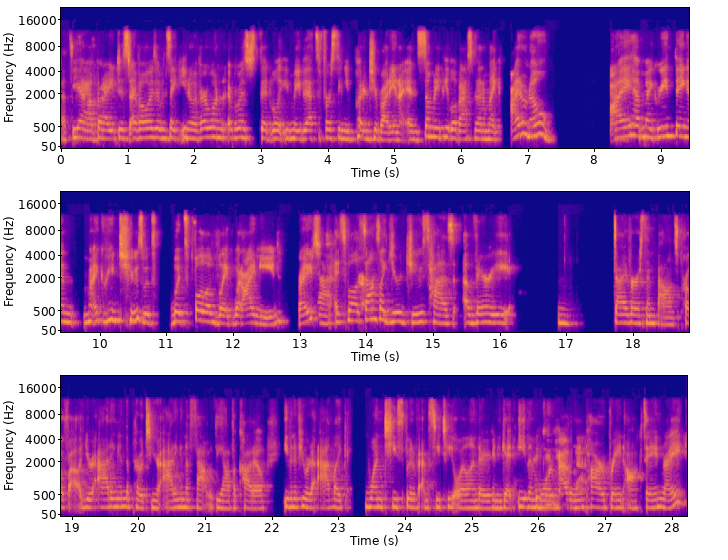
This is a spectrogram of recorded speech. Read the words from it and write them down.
that's yeah, good. but I just I've always been saying, you know, if everyone everyone's said, well, maybe that's the first thing you put into your body, and I, and so many people have asked me that, I'm like, I don't know. I have my green thing and my green juice with what's full of like what I need, right? Yeah, it's well, it sounds like your juice has a very diverse and balanced profile. You're adding in the protein, you're adding in the fat with the avocado. Even if you were to add like one teaspoon of MCT oil in there, you're going to get even I more brain power, brain octane, right?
